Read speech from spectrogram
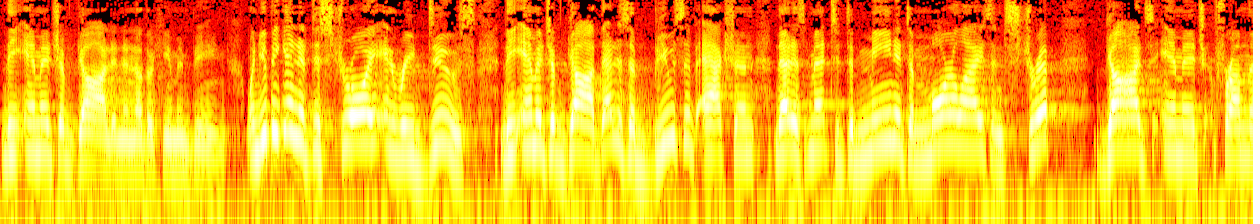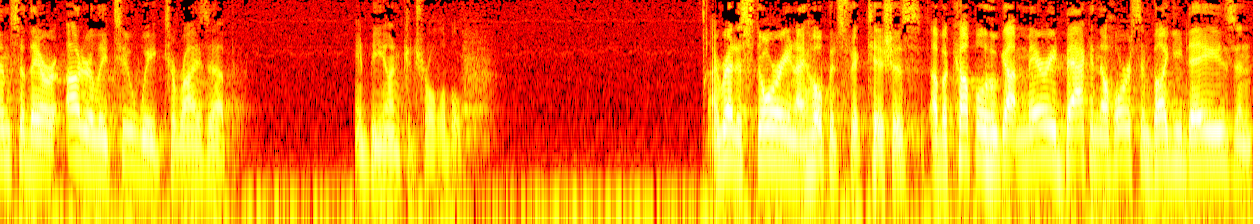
the image of God in another human being. When you begin to destroy and reduce the image of God, that is abusive action that is meant to demean and demoralize and strip God's image from them so they are utterly too weak to rise up and be uncontrollable. I read a story, and I hope it's fictitious, of a couple who got married back in the horse and buggy days, and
